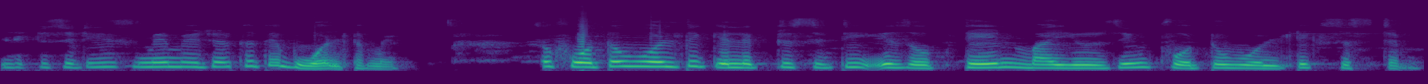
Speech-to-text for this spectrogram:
Electricity में measure करते volt में. So photovoltaic electricity is obtained by using photovoltaic system.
